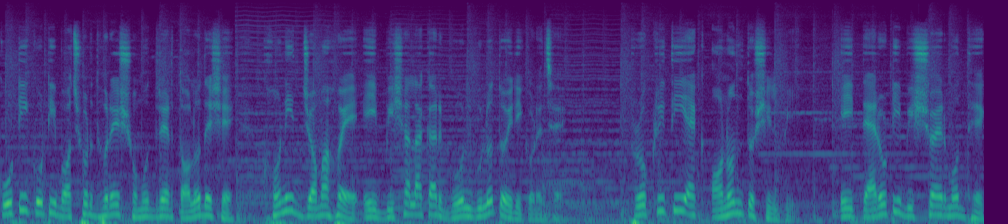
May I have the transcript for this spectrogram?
কোটি কোটি বছর ধরে সমুদ্রের তলদেশে খনিজ জমা হয়ে এই বিশালাকার গোলগুলো তৈরি করেছে। প্রকৃতি এক অনন্ত শিল্পী। এই তেরোটি বিস্ময়ের মধ্যে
